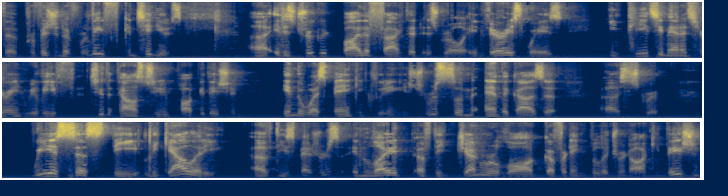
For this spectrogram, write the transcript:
the provision of relief continues. Uh, it is triggered by the fact that Israel, in various ways, impedes humanitarian relief to the Palestinian population in the West Bank, including in Jerusalem and the Gaza uh, Strip. We assess the legality of these measures in light of the general law governing belligerent occupation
